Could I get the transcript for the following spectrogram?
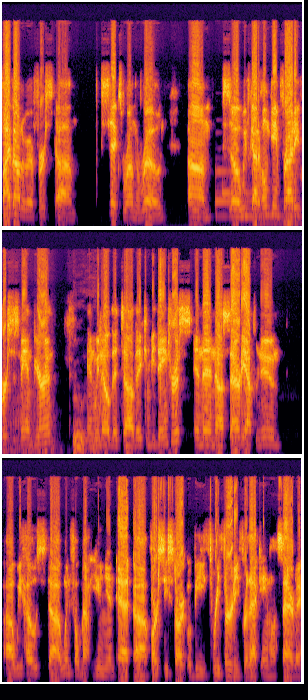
five out of our first um, six were on the road. Um, so we've got a home game Friday versus Van Buren, Ooh. and we know that uh, they can be dangerous. And then uh, Saturday afternoon, uh, we host uh, Winfield Mount Union at uh, varsity start will be 3:30 for that game on Saturday.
